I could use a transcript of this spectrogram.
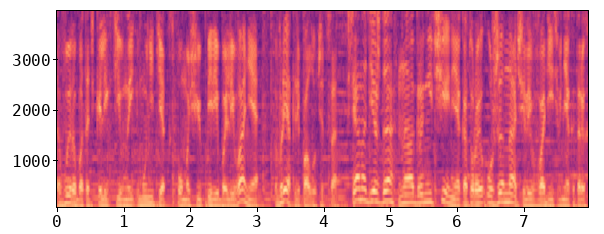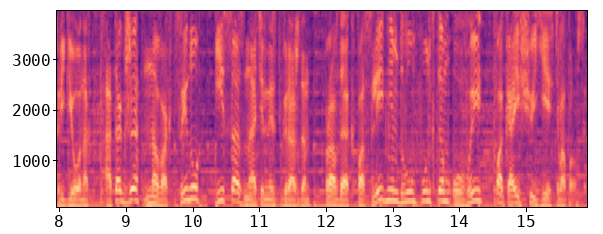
выработать коллективный иммунитет с помощью переболевания вряд ли получится. Вся надежда на ограничения, которые уже начали вводить в некоторых регионах, а также на вакцину и сознательность граждан. Правда, к последним двум пунктам, увы, пока еще есть вопросы.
